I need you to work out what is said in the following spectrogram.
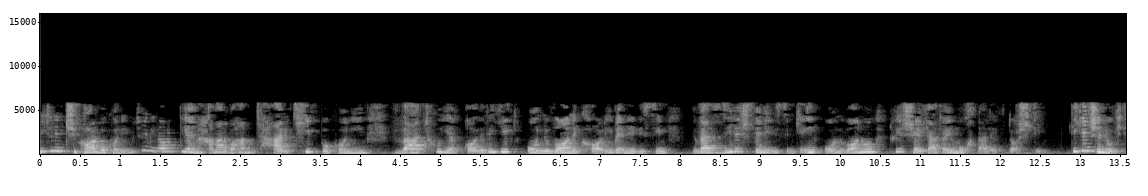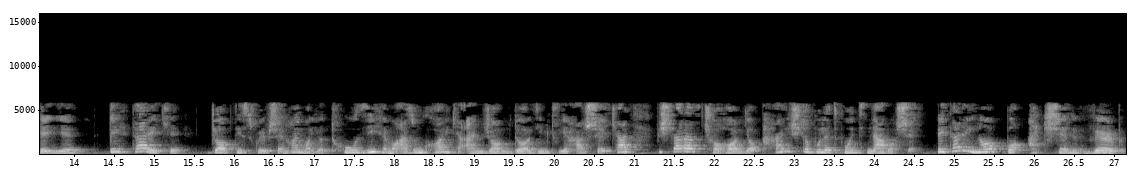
می‌تونیم چیکار بکنیم؟ می‌تونیم اینا رو بیایم همه رو با هم ترکیب بکنیم و توی قالب یک عنوان کاری بنویسیم و زیرش بنویسیم که این عنوان رو توی شرکت های مختلف داشتیم. دیگه چه نکته؟ بهتره که job description های ما یا توضیح ما از اون کاری که انجام دادیم توی هر شرکت بیشتر از چهار یا پنج تا bullet point نباشه. بهتر اینا با action verb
